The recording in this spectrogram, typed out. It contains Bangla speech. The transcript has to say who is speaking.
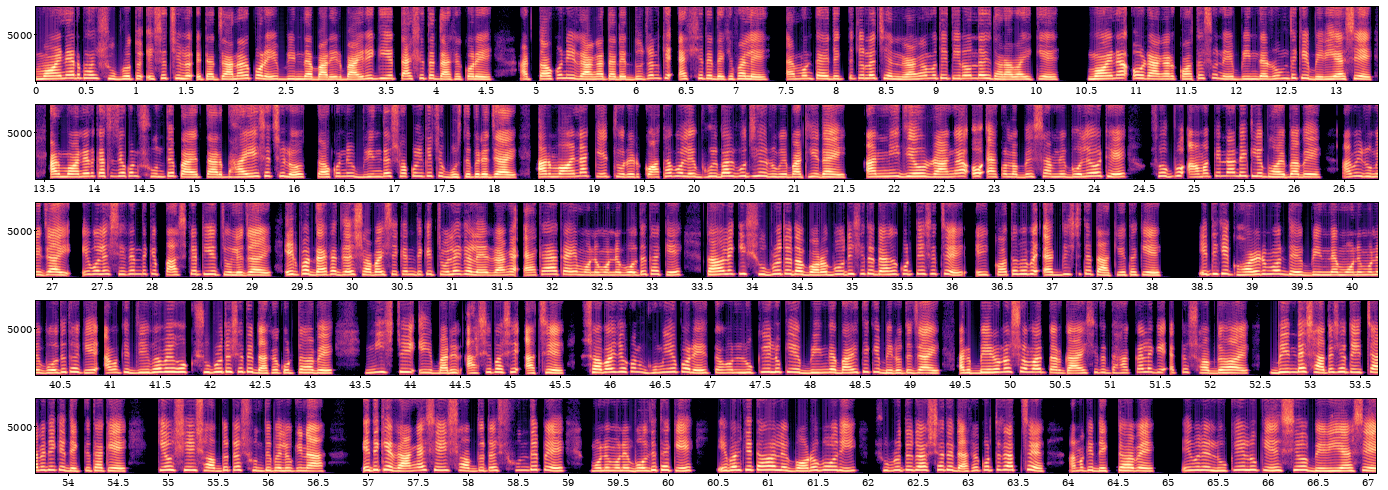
Speaker 1: ময়নার ভাই সুব্রত এসেছিল এটা জানার পরে বৃন্দা বাড়ির বাইরে গিয়ে তার সাথে দেখা করে আর তখনই রাঙা তাদের দুজনকে একসাথে দেখে ফেলে। এমনটাই দেখতে চলেছেন রাঙামতি তীরন্দাজ ধারাবাহিকে। ময়না ও রাঙার কথা শুনে বৃন্দার রুম থেকে বেরিয়ে আসে আর ময়নার কাছে যখন শুনতে পায় তার ভাই এসেছিল, তখনই বৃন্দা সকল কিছু বুঝতে পেরে যায় আর ময়নাকে চোরের কথা বলে ভুলভাল বুঝিয়ে রুমে পাঠিয়ে দেয় আর নিজেও রাঙা ও একলব্যের সামনে বলে ওঠে, সভ্য আমাকে না দেখলে ভয় পাবে, আমি রুমে যাই। এ বলে সেখান থেকে পাশ কাটিয়ে চলে যায়। এরপর দেখা যায় সবাই সেখান থেকে চলে গেলে রাঙা একা একাই মনে মনে বলতে থাকে, তাহলে কি সুব্রত দা বড় বৌদির সাথে দেখা করতে এসেছে? এই কথা ভেবে একদৃষ্টিতে তাকিয়ে থাকে। এদিকে ঘরের মধ্যে বৃন্দা মনে মনে বলতে থাকে, আমাকে যেভাবে হোক সুব্রতের সাথে দেখা করতে হবে। নিশ্চয়ই এই বাড়ির আশেপাশে আছে। সবাই যখন ঘুমিয়ে পড়ে তখন লুকিয়ে লুকিয়ে বৃন্দা বাড়ি থেকে বেরোতে যায়। আর বেরোনোর সময় তার গায়ের সাথে ধাক্কা লেগে একটা শব্দ হয়। বৃন্দার সাথে সাথে চারিদিকে দেখতে থাকে, কেউ সেই শব্দটা শুনতে পেল কিনা? এদিকে রাঙা সেই শব্দটা শুনতে পেয়ে মনে মনে বলতে থাকে, এবার কি তাহলে বড় বৌদি সুব্রত দার সাথে দেখা করতে যাচ্ছে? আমাকে দেখতে হবে। এই বলে লুকিয়ে লুকিয়ে সেও বেরিয়ে আসে।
